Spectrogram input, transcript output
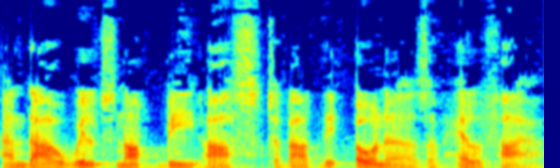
and thou wilt not be asked about the owners of hell fire.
